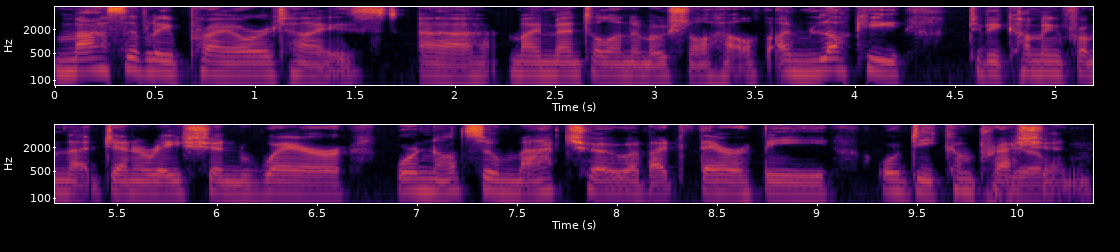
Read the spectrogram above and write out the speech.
massively prioritized uh, my mental and emotional health. I'm lucky to be coming from that generation where we're not so macho about therapy or decompression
